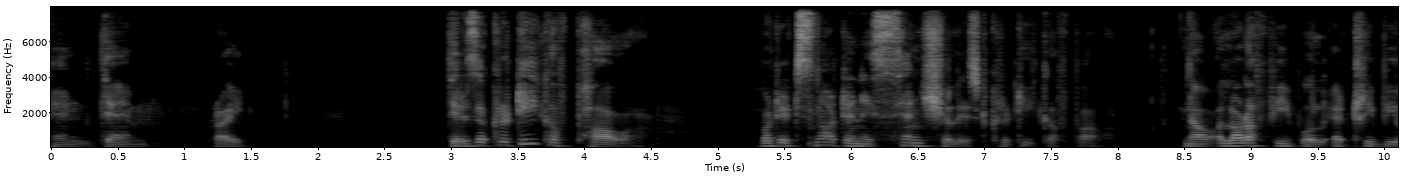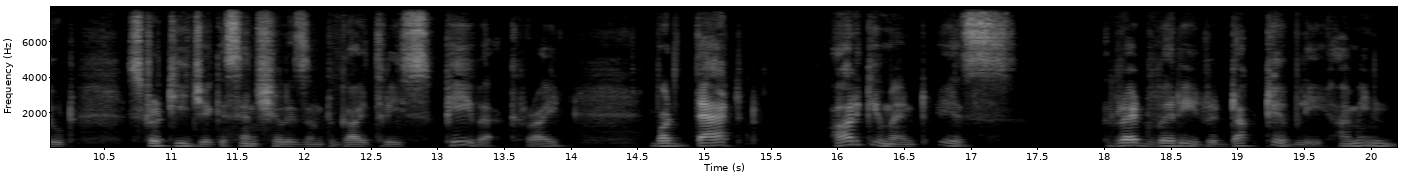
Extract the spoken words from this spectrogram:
and them, right? There is a critique of power, but it's not an essentialist critique of power. Now, a lot of people attribute strategic essentialism to Gayatri Spivak, right? But that argument is read very reductively. I mean,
